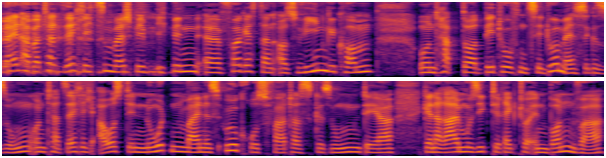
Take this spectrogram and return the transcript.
Nein, aber tatsächlich zum Beispiel, ich bin äh, vorgestern aus Wien gekommen und habe dort Beethoven C-Dur-Messe gesungen und tatsächlich aus den Noten meines Urgroßvaters gesungen, der Generalmusikdirektor in Bonn war.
